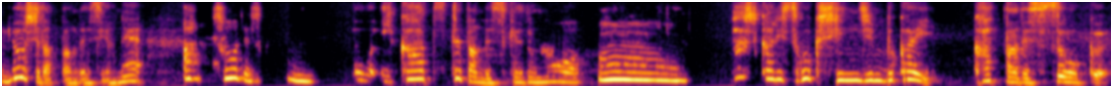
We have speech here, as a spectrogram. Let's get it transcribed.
漁師だったんですよね。あそうですか、うん。イカっつってたんですけれども、うん、確かにすごく信心深いかったですすごく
